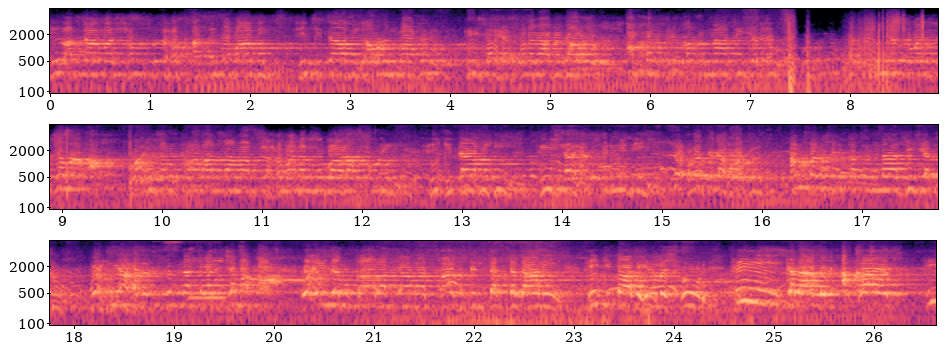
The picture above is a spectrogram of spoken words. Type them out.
العلامه شمس الحق الزمامي في كتابه أو المعبود في شرح سنن أبي داود. أما الفرقة النازية السنة والجماعة وأيضا قال العلامه عبد الرحمن المبارك في كتابه في شرح الترمذي شهرة الأهوذي أما الفرقة الناجية وهي أهل السنة والجماعة وأيضا قال علامة صاحب بن في كتابه المشهور في كلام العقائد في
